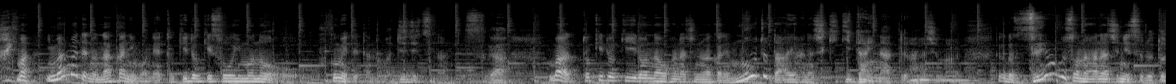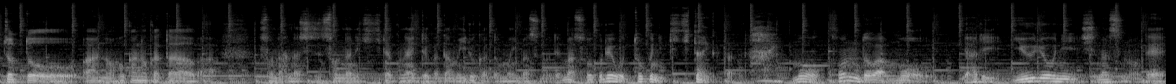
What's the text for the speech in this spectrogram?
はい、まあ、今までの中にもね時々そういうものを含めてたのは事実なんですがまあ時々いろんなお話の中でもうちょっとああいう話聞きたいなっていう話もある、だけど全部その話にするとちょっとあの他の方はその話そんなに聞きたくないという方もいるかと思いますので、まあ、それを特に聞きたい方、はい、もう今度はもうやはり有料にしますので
